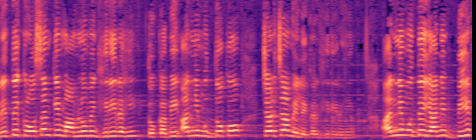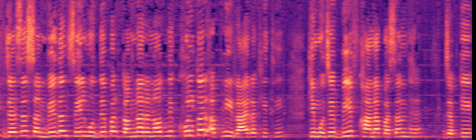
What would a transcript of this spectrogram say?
ऋतिक रोशन के मामलों में घिरी रही तो कभी अन्य मुद्दों को चर्चा में लेकर घिरी रही। अन्य मुद्दे यानी बीफ जैसे संवेदनशील मुद्दे पर कंगना रनौत ने खुलकर अपनी राय रखी थी कि मुझे बीफ खाना पसंद है, जबकि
